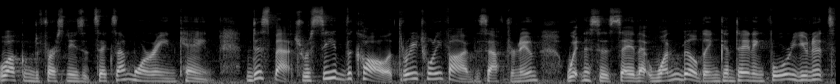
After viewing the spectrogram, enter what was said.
Welcome to First News at 6. I'm Maureen Kane. Dispatch received the call at 325 this afternoon. Witnesses say that one building containing four units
